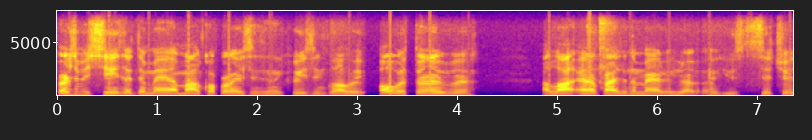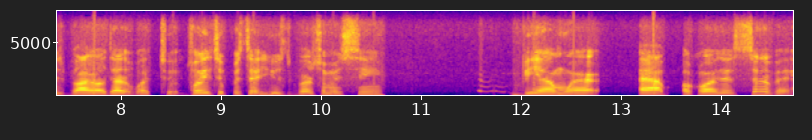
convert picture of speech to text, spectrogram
Virtual machines are demanded among corporations and increasing globally. Over 30 a lot of enterprises in America uh, use Citrix Bio that was 22% use virtual machine VMware app according to this survey.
